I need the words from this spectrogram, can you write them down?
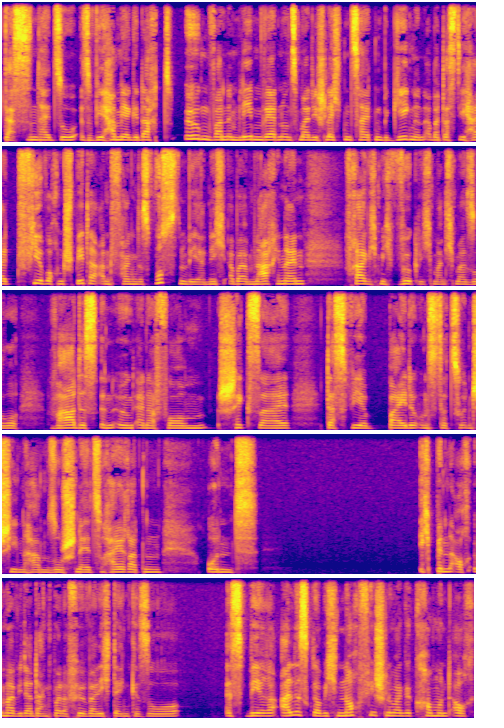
das sind halt so, also wir haben ja gedacht, irgendwann im Leben werden uns mal die schlechten Zeiten begegnen, aber dass die halt vier Wochen später anfangen, das wussten wir ja nicht. Aber im Nachhinein frage ich mich wirklich manchmal so, war das in irgendeiner Form Schicksal, dass wir beide uns dazu entschieden haben, so schnell zu heiraten? Und ich bin auch immer wieder dankbar dafür, weil ich denke so, es wäre alles, glaube ich, noch viel schlimmer gekommen. Und auch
